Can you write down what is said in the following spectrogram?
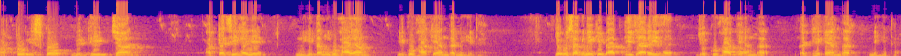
और तू इसको विधि जान और कैसी है ये? निहितम गुहायाम। ये गुहा के अंदर निहित है। जो उस अग्नि की बात की जा रही है, जो गुहा के अंदर, गड्ढे के अंदर निहित है।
